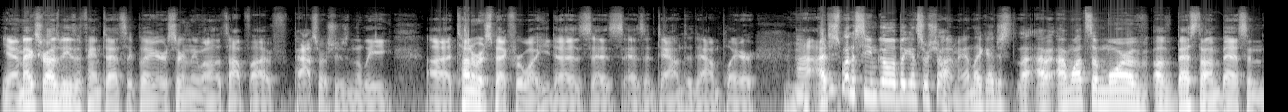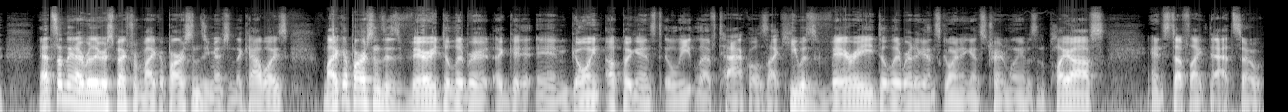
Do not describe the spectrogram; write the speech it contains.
Yeah, Maxx Crosby is a fantastic player. Certainly one of the top five pass rushers in the league. A uh, ton of respect for what he does as as a down to down player. Mm-hmm. Uh, I just want to see him go up against Rashawn, man. Like I just I, I, want some more of, of best on best, and that's something I really respect from Micah Parsons. You mentioned the Cowboys. Micah Parsons is very deliberate in going up against elite left tackles. Like he was very deliberate against going against Trent Williams in the playoffs and stuff like that. So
